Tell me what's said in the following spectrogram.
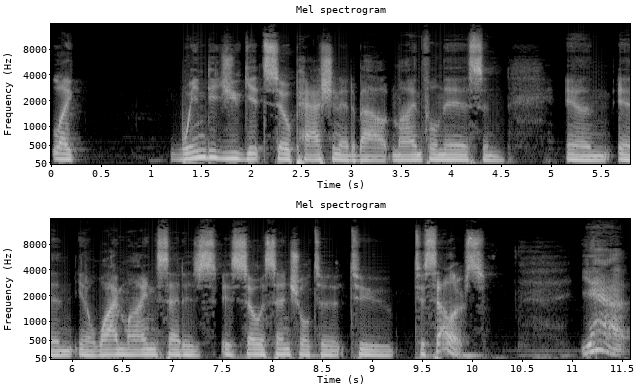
like when did you get so passionate about mindfulness and and and you know why mindset is is so essential to to to sellers? Yeah.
